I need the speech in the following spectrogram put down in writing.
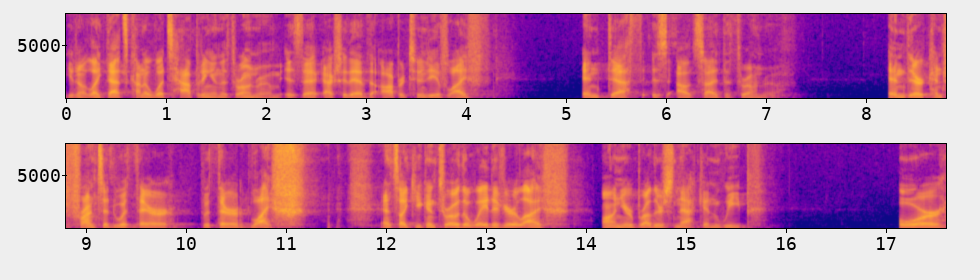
You know, like that's kind of what's happening in the throne room is that actually they have the opportunity of life and death is outside the throne room. And they're confronted with their with their life. and it's like you can throw the weight of your life on your brother's neck and weep. Or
